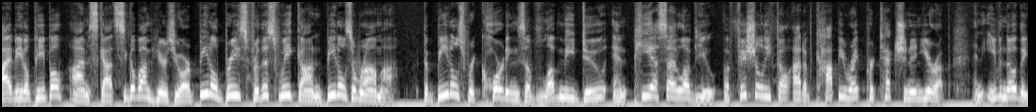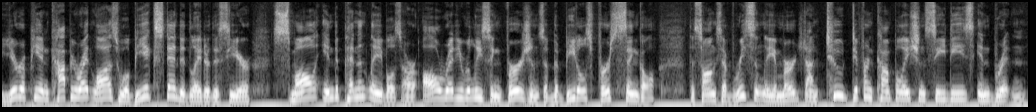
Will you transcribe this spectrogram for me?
Hi, Beetle people. I'm Scott Segelbaum. Here's your Beetle Brief for this week on Beatles-orama. The Beatles' recordings of Love Me Do and P.S. I Love You officially fell out of copyright protection in Europe, and even though the European copyright laws will be extended later this year, small independent labels are already releasing versions of the Beatles' first single. The songs have recently emerged on two different compilation CDs in Britain.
